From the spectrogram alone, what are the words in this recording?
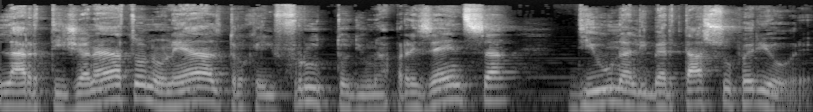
l'artigianato non è altro che il frutto di una presenza di una libertà superiore.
